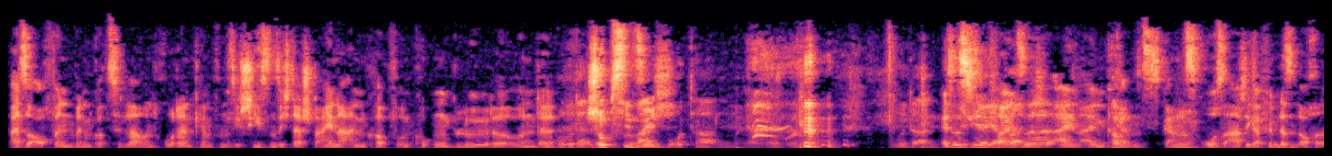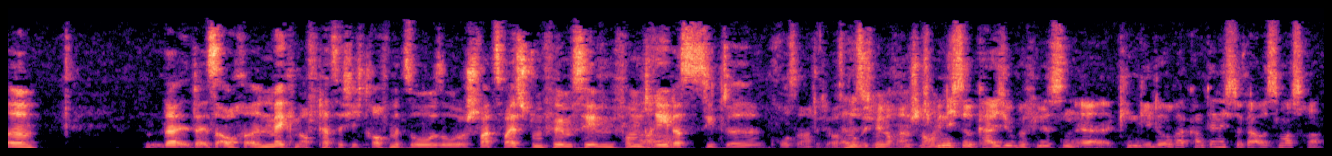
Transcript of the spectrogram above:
Also auch wenn, wenn Godzilla und Rodan kämpfen, sie schießen sich da Steine an den Kopf und gucken blöde und äh, Rodan schubsen sich. An Wotan. Wotan. Es ist ja jedenfalls äh, ein, ein Komm. ganz, ganz großartiger Film. Da sind auch, äh, da, da ist auch ein Making-of tatsächlich drauf mit so, so Schwarz-Weiß-Stummfilm-Szenen vom Ah. Dreh. Das sieht äh, großartig aus. Also Muss ich mir noch Ich bin anschauen. nicht so Kaiju beflissen. Äh, King Ghidorah, kommt der nicht sogar aus Mosra?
